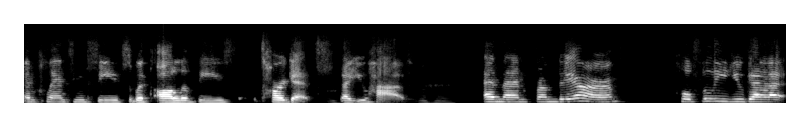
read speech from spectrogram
and planting seeds with all of these targets mm-hmm. that you have. Mm-hmm. And then from there, hopefully you get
